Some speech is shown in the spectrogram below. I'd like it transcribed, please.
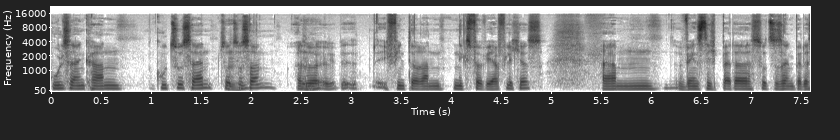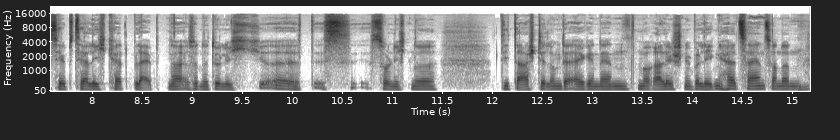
cool sein kann, gut zu sein, sozusagen. Mhm. Also mhm. Äh, ich finde daran nichts Verwerfliches, ähm, wenn es nicht bei der sozusagen bei der Selbstherrlichkeit bleibt. Ne? Also natürlich, äh, es soll nicht nur die Darstellung der eigenen moralischen Überlegenheit sein, sondern mhm.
